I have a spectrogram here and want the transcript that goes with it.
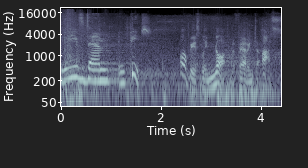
Leave them in peace. Obviously not referring to us.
